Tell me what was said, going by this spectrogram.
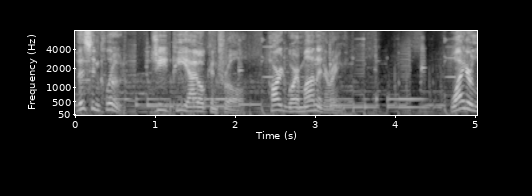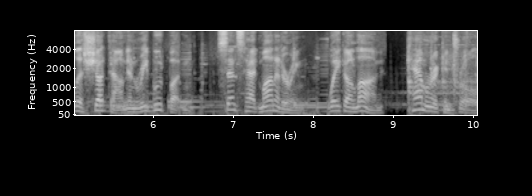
This include GPIO control, hardware monitoring, wireless shutdown and reboot button, SenseHAT monitoring, wake on camera control,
